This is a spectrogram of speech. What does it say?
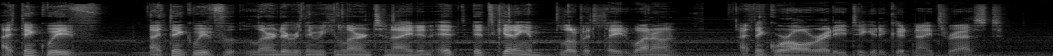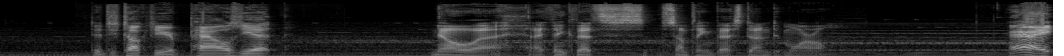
I think we've I think we've learned everything we can learn tonight and it, it's getting a little bit late. Why don't I think we're all ready to get a good night's rest. Did you talk to your pals yet? No, uh, I think that's something best done tomorrow. All right.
